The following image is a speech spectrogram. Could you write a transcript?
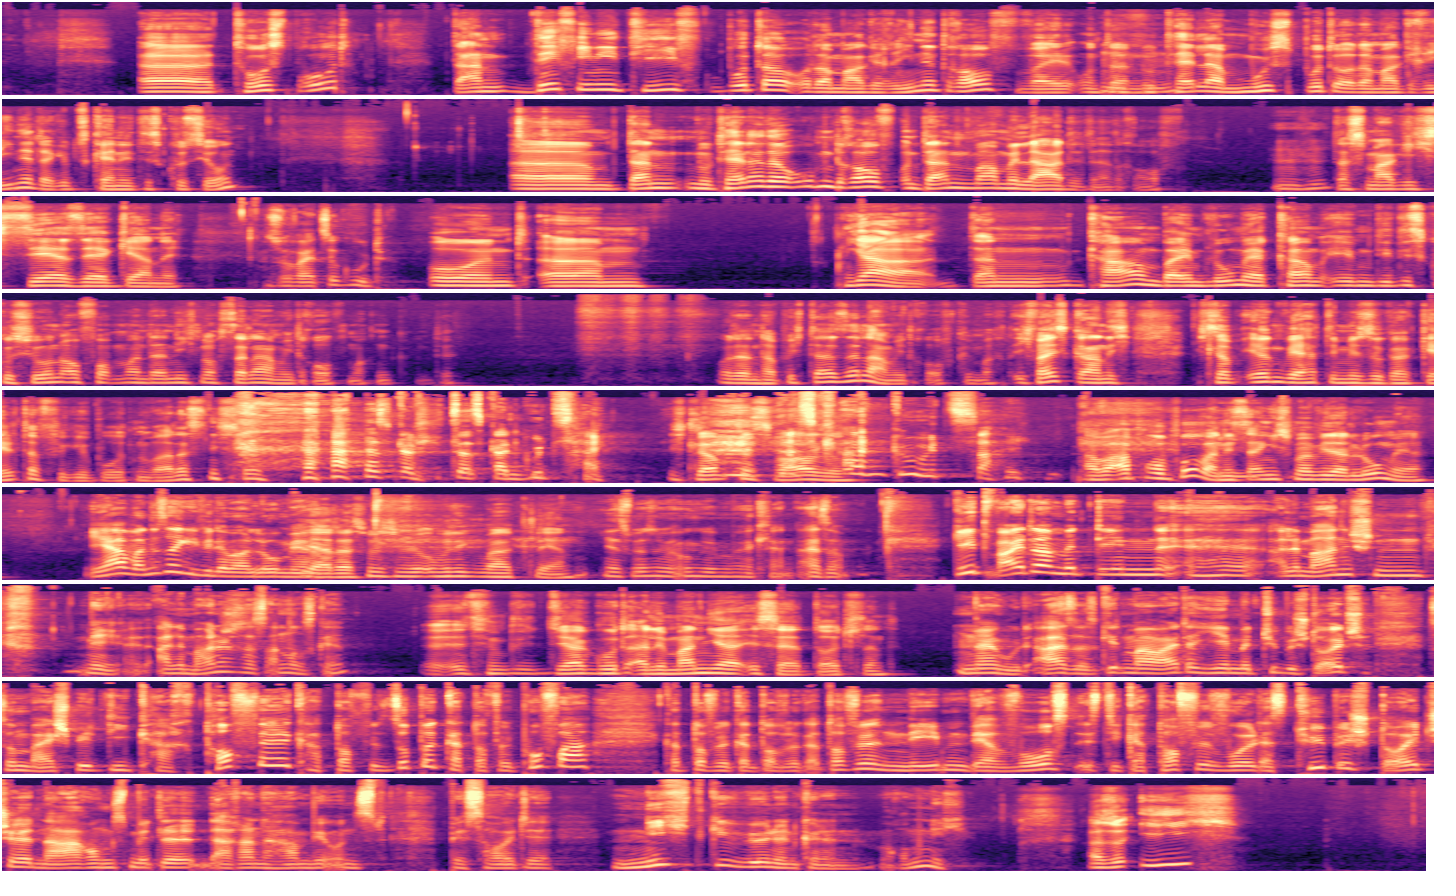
äh, Toastbrot, dann definitiv Butter oder Margarine drauf, weil unter mhm. Nutella muss Butter oder Margarine, da gibt es keine Diskussion. Ähm, dann Nutella da oben drauf und dann Marmelade da drauf. Mhm. Das mag ich sehr, sehr gerne. Soweit, so gut. Und ähm, ja, dann kam beim Blumer kam eben die Diskussion auf, ob man da nicht noch Salami drauf machen könnte. Und dann habe ich da Salami drauf gemacht. Ich weiß gar nicht, ich glaube, irgendwer hatte mir sogar Geld dafür geboten. War das nicht so? das, kann, das, kann, gut sein. Ich glaube, das war das so. Das kann gut sein. Aber apropos, wann ist eigentlich mal wieder Lomer? Ja, wann ist eigentlich wieder mal Lomer? Ja, das müssen wir unbedingt mal erklären. Jetzt müssen wir irgendwie mal erklären. Also, geht weiter mit den äh, alemannischen. Nee, alemanisch ist was anderes, gell? Äh, ja, gut, Alemannia ist ja Deutschland. Na gut, also es geht mal weiter hier mit typisch deutsch. Zum Beispiel die Kartoffel, Kartoffelsuppe, Kartoffelpuffer, Kartoffel, Kartoffel, Kartoffel. Neben der Wurst ist die Kartoffel wohl das typisch deutsche Nahrungsmittel. Daran haben wir uns bis heute nicht gewöhnen können. Warum nicht? Also ich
